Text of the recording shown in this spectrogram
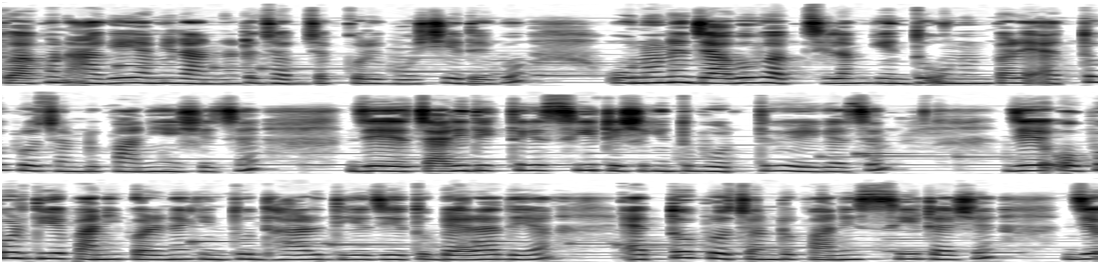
তো এখন আগেই আমি রান্নাটা ঝপঝপ করে বসিয়ে দেব। উনুনে যাব ভাবছিলাম কিন্তু উনুন পারে এত প্রচণ্ড পানি এসেছে যে চারিদিক থেকে সিট এসে কিন্তু ভর্তি হয়ে গেছে। যে ওপর দিয়ে পানি পড়ে না, কিন্তু ধার দিয়ে যেহেতু বেড়া দেয়া, এত প্রচণ্ড পানির সিট আসে যে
